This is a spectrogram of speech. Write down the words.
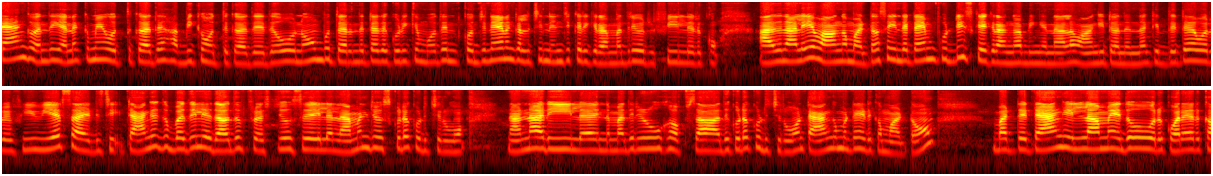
டேங்க் வந்து எனக்குமே ஒத்துக்காது ஹபிக்கும் ஒத்துக்காது. ஏதோ நோன்பு திறந்துட்டு அதை குடிக்கும் போது கொஞ்ச நேரம் கழித்து நெஞ்சு கறிக்கிற மாதிரி ஒரு ஃபீல் இருக்கும். அதனாலேயே வாங்க மாட்டோம். ஸோ இந்த டைம் குட்டீஸ் கேட்குறாங்க அப்படிங்கிறனால வாங்கிட்டு வந்திருந்தேன். கிட்டத்தட்ட ஒரு ஃபியூ இயர்ஸ் ஆகிடுச்சு டேங்குக்கு பதில் ஏதாவது ஃப்ரெஷ் ஜூஸு இல்லை லெமன் ஜூஸ் கூட குடிச்சிருவோம். நன்னாரி இல்லை இந்த மாதிரி ரூ ஹப்ஸா அது கூட குடிச்சிருவோம். டேங்கு மட்டும் எடுக்க மாட்டோம். பட்டு டேங்க் இல்லாமல் ஏதோ ஒரு குறை இருக்க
